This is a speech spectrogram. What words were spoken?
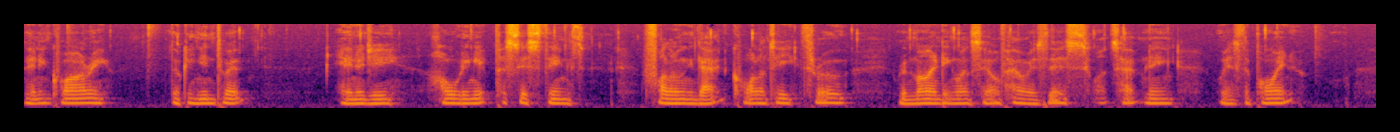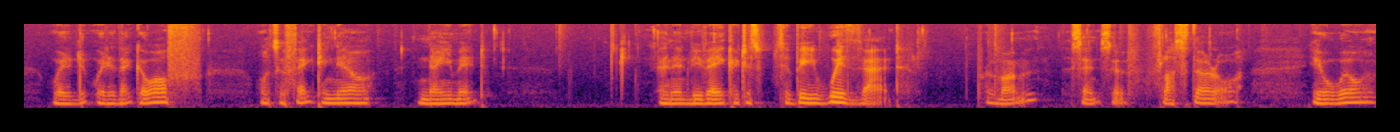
then inquiry, looking into it, energy, holding it, persisting, following that quality through, reminding oneself, how is this? What's happening? Where's the point? Where did, where did that go off? What's affecting now? Name it. And then viveka, just to be with that for a moment, the sense of fluster or ill will,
